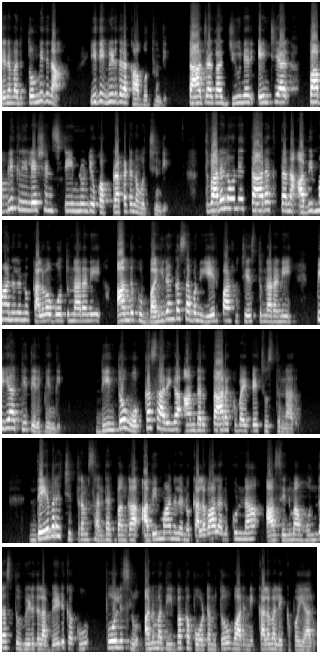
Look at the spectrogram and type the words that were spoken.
జనవరి తొమ్మిదిన ఇది విడుదల కాబోతుంది. తాజాగా junior NTR public relations team నుండి ఒక ప్రకటన వచ్చింది. త్వరలోనే తారక్ తన అభిమానులను కలవబోతున్నారని అందుకు బహిరంగ సభను ఏర్పాట్లు చేస్తున్నారని పిఆర్టీ తెలిపింది. దీంతో ఒక్కసారిగా అందరు తారక్ వైపే చూస్తున్నారు. దేవర చిత్రం సందర్భంగా అభిమానులను కలవాలనుకున్నా ఆ సినిమా ముందస్తు విడుదల వేడుకకు పోలీసులు అనుమతి ఇవ్వకపోవడంతో వారిని కలవలేకపోయారు.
